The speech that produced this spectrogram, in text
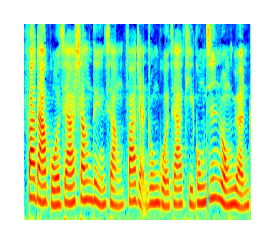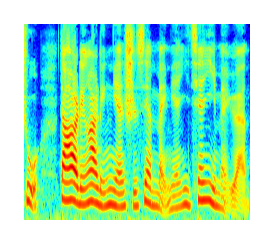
发达国家商定向发展中国家提供金融援助，到二零二零年实现每年一千亿美元。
